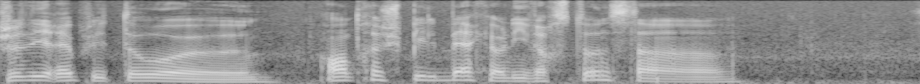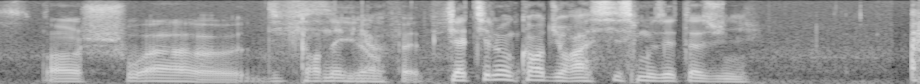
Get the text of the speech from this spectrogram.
je dirais plutôt euh, entre Spielberg et Oliver Stone, c'est un, choix euh, difficile en fait. Y a-t-il encore du racisme aux États-Unis?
